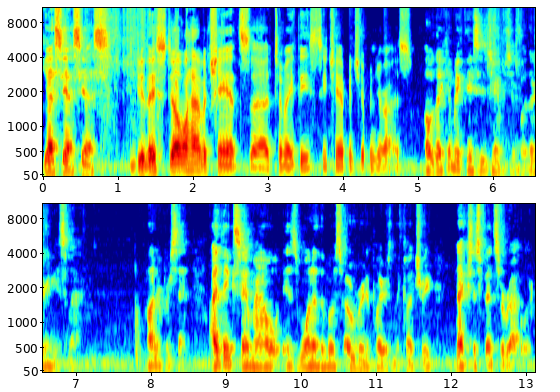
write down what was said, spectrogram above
Yes, yes, yes. Do they still have a chance uh, to make the ACC championship in your eyes? Oh, they can make the ACC championship, but they're going to get smacked. 100%. I think Sam Howell is one of the most overrated players in the country, next to Spencer Rattler.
